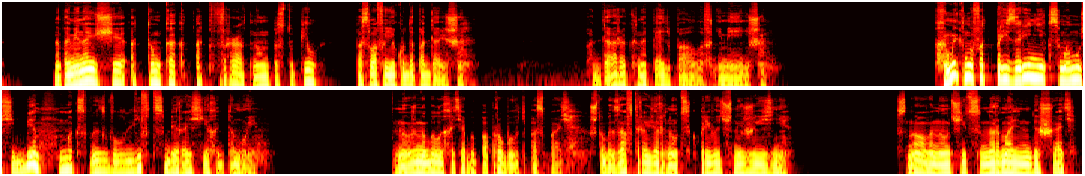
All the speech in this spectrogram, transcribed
напоминающее о том, как отвратно он поступил, послав ее куда подальше. Подарок на пять баллов, не меньше. — Хмыкнув от презрения к самому себе, Макс вызвал лифт, собираясь ехать домой. Нужно было хотя бы попробовать поспать, чтобы завтра вернуться к привычной жизни. Снова научиться нормально дышать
